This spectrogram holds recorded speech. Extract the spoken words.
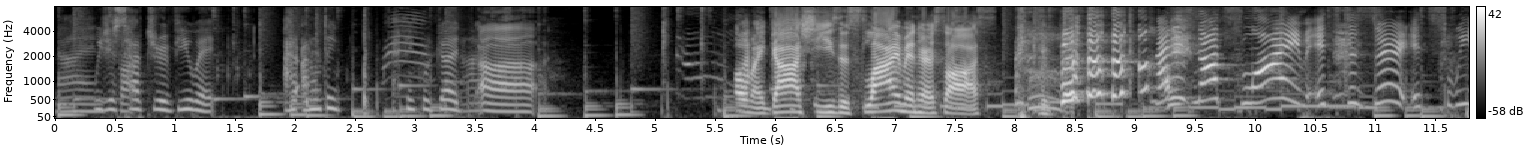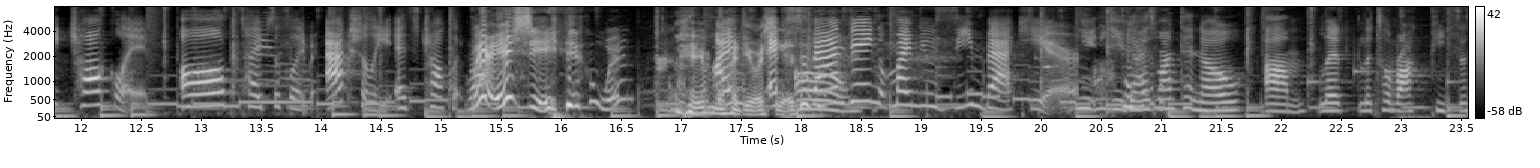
Nine. We just spots. have to review it. I, I don't think. I think we're good. Nice. Uh, Oh my gosh, she uses slime in her sauce. That is not slime. It's dessert. It's sweet chocolate. All types of flavor. Actually, it's chocolate. where is she? where? I have no I'm idea where she is. expanding my museum back here. You, you guys want to know um Lit- Little Rock Pizza's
